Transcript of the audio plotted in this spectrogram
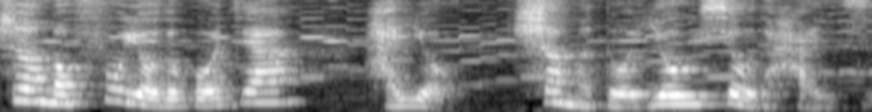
这么富有的国家，还有这么多优秀的孩子。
